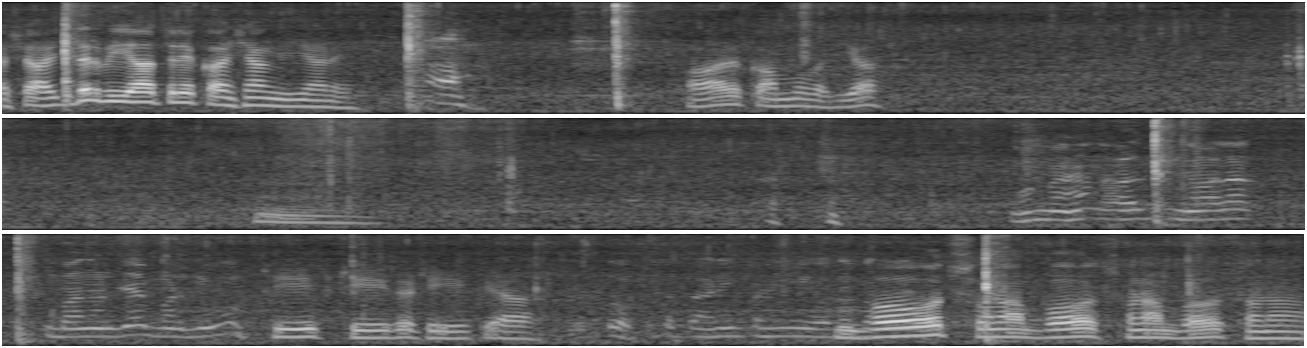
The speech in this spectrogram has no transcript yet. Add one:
ਅੱਛਾ ਇੱਧਰ ਵੀ ਆ ਤਰੇਕਾਂ ਛਾਂਗੀਆਂ ਨੇ। ਆਹ। ਕੰਮ ਵਧੀਆ। ਹੁਣ ਮੈਂ ਕਿਹਾ ਨਾਲ ਨਾਲ ਬਾਨਣ ਜੇ ਬਣ ਜੂ। ਠੀਕ ਠੀਕ ਹੈ ਠੀਕ ਆ। ਧੁੱਪ ਤੇ ਪੈਣੀ ਪੈਣੀ ਉਹਦੇ ਬਹੁਤ ਸੋਹਣਾ ਬਹੁਤ ਸੋਹਣਾ ਬਹੁਤ ਸੋਹਣਾ।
